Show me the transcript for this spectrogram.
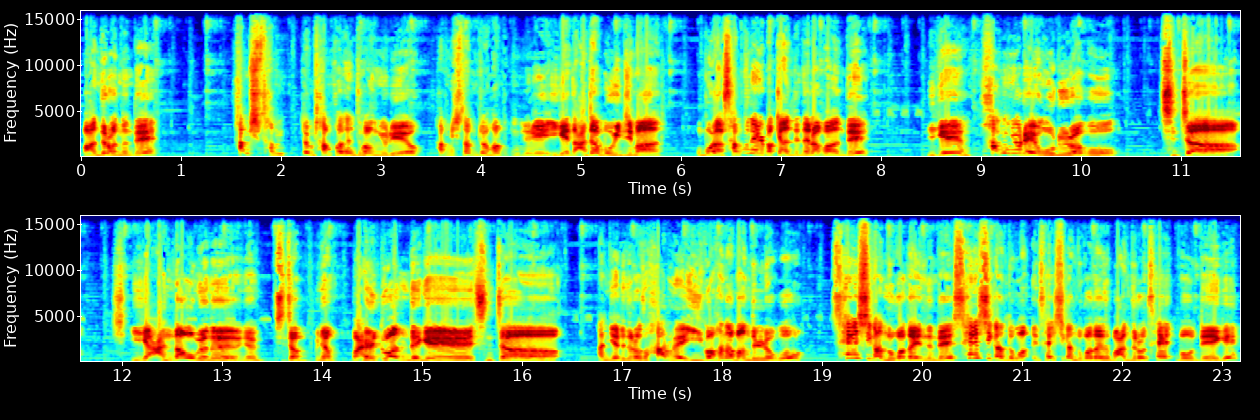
만들었는데 33.3% 확률이에요. 33.3% 확률이 이게 낮아 보이지만 어, 뭐야 3분의 1밖에 안 되네라고 하는데 이게 확률의 오류라고 진짜 이게 안 나오면은 그냥 진짜 그냥 말도 안 되게 진짜 한 예를 들어서 하루에 이거 하나 만들려고 3시간 노가다 했는데 3시간 동안 3시간 노가다해서 만들어 세뭐 4개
